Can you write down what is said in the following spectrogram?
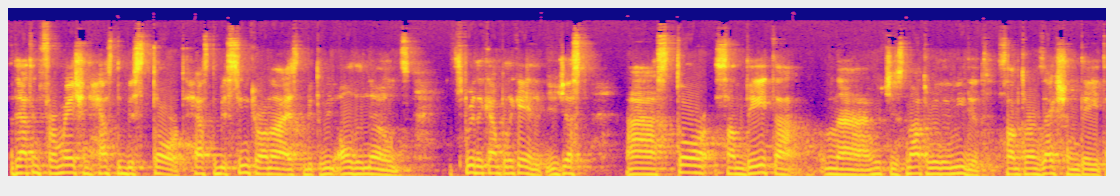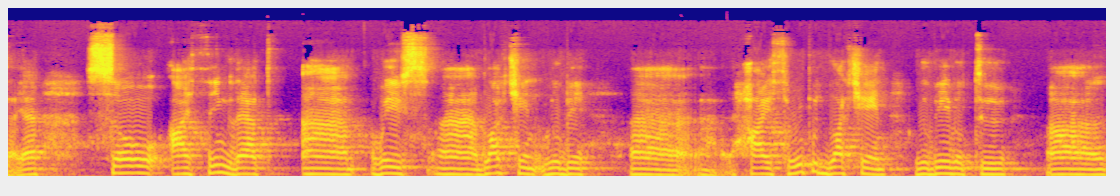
that information has to be stored, has to be synchronized between all the nodes. It's pretty complicated. You just uh, store some data uh, which is not really needed, some transaction data. Yeah. So I think that um, Waves uh, blockchain will be uh, high throughput blockchain will be able to uh,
